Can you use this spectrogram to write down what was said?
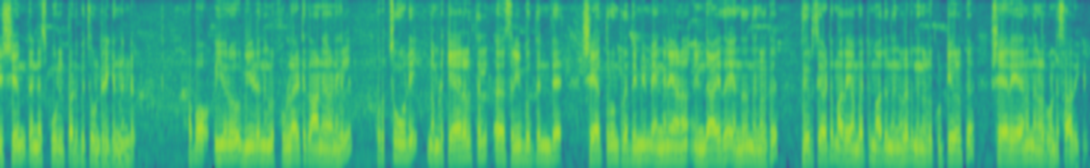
വിഷയം തന്നെ സ്കൂളിൽ പഠിപ്പിച്ചുകൊണ്ടിരിക്കുന്നുണ്ട്. അപ്പോൾ ഈ ഒരു വീഡിയോ നിങ്ങൾ ഫുള്ളായിട്ട് കാണുകയാണെങ്കിൽ കുറച്ചുകൂടി നമ്മുടെ കേരളത്തിൽ ശ്രീബുദ്ധന്റെ ക്ഷേത്രവും പ്രതിമയും എങ്ങനെയാണ് ഉണ്ടായത് എന്നത് നിങ്ങൾക്ക് തീർച്ചയായിട്ടും അറിയാൻ പറ്റും. അത് നിങ്ങളുടെ നിങ്ങളുടെ കുട്ടികൾക്ക് ഷെയർ ചെയ്യാനും നിങ്ങളെ കൊണ്ട് സാധിക്കും.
